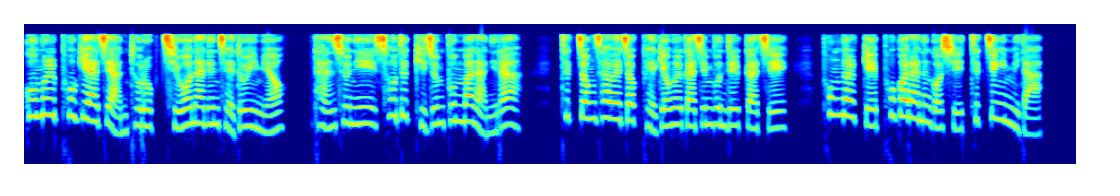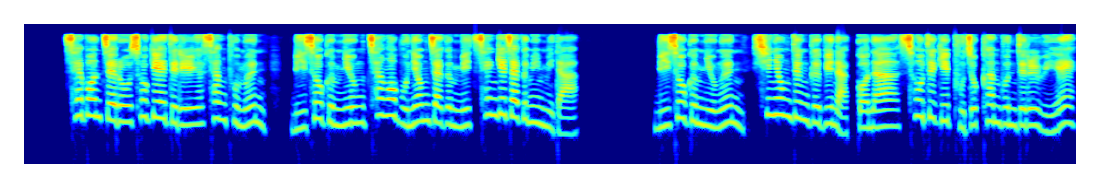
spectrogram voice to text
꿈을 포기하지 않도록 지원하는 제도이며 단순히 소득 기준뿐만 아니라 특정 사회적 배경을 가진 분들까지 폭넓게 포괄하는 것이 특징입니다. 세 번째로 소개해드릴 상품은 미소금융 창업운영자금 및 생계자금입니다. 미소금융은 신용등급이 낮거나 소득이 부족한 분들을 위해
